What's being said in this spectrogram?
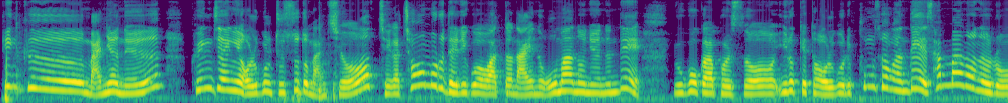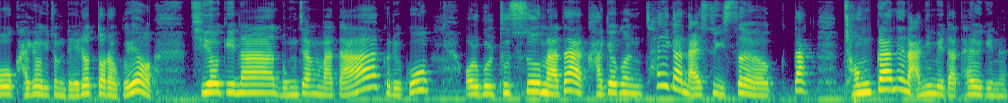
핑크 마녀는 굉장히 얼굴 두수도 많죠. 제가 처음으로 데리고 왔던 아이는 5만 원이었는데 요거가 벌써 이렇게 더 얼굴이 풍성한데 3만 원 으로 가격이 좀 내렸더라고요. 지역이나 농장마다 그리고 얼굴 두수마다 가격은 차이가 날 수 있어요. 딱 정가는 아닙니다. 다육이는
